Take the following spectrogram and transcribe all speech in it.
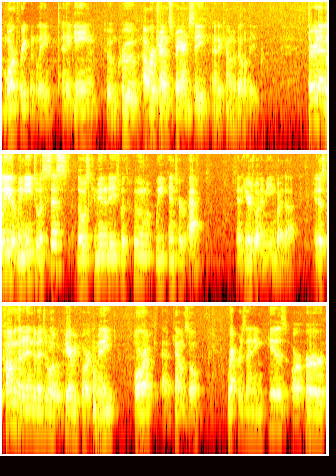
more frequently and again to improve our transparency and accountability. Third, I believe that we need to assist those communities with whom we interact. And here's what I mean by that. It is common that an individual will appear before a committee or at council representing his or her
